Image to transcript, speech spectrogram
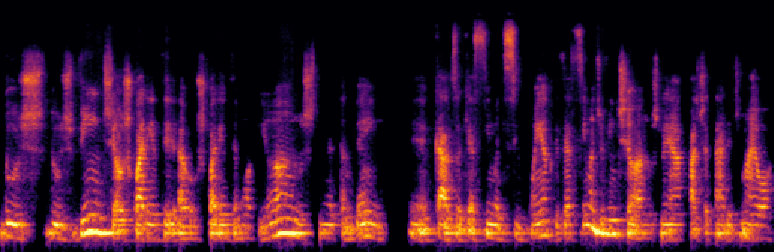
dos, dos 20 aos, 40, aos 49 anos, né, também é, casos aqui acima de 50, quer dizer, acima de 20 anos, né, a faixa etária de maior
